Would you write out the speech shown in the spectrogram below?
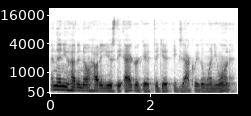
And then you had to know how to use the aggregate to get exactly the one you wanted.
